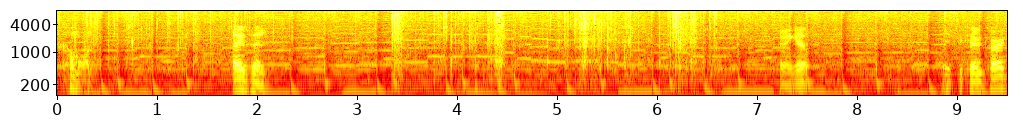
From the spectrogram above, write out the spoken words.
Come on. Open. There we go. Here's the code card.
